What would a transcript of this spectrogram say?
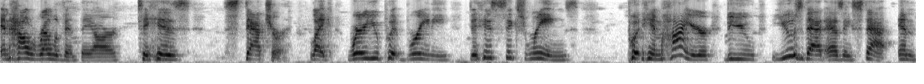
and how relevant they are to his stature. Like where you put Brady, did his six rings put him higher? Do you use that as a stat? And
